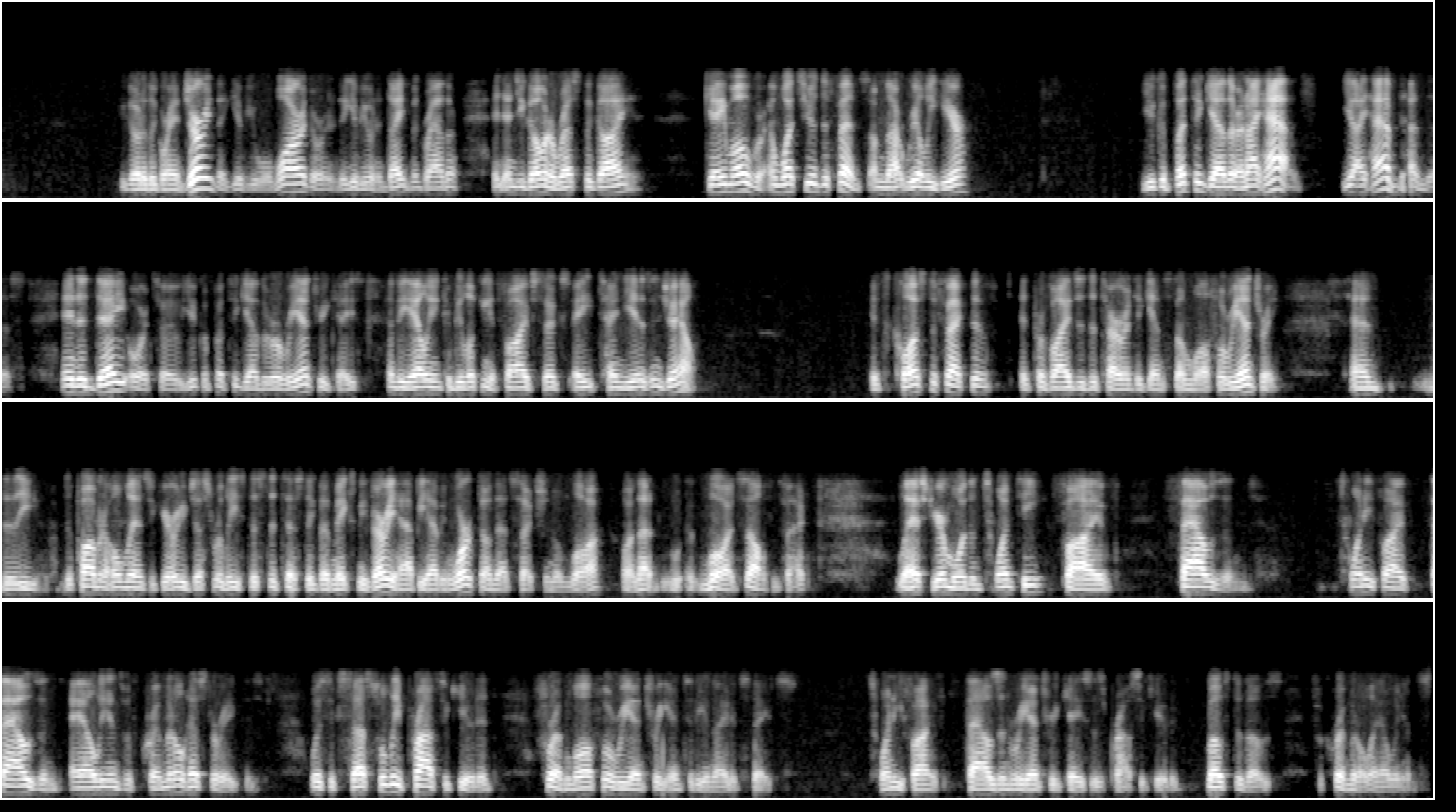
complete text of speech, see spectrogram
You go to the grand jury, they give you a warrant or they give you an indictment rather, and, and you go and arrest the guy. Game over. And what's your defense? I'm not really here. You could put together, and I have, yeah, I have done this. In a day or two, you could put together a reentry case, and the alien could be looking at five, six, eight, ten years in jail. It's cost effective. It provides a deterrent against unlawful reentry. And the Department of Homeland Security just released a statistic that makes me very happy, having worked on that section of law, on that law itself, in fact. Last year, more than 25,000 25,000 aliens with criminal histories were successfully prosecuted for unlawful reentry into the United States. 25,000 reentry cases prosecuted, most of those for criminal aliens.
